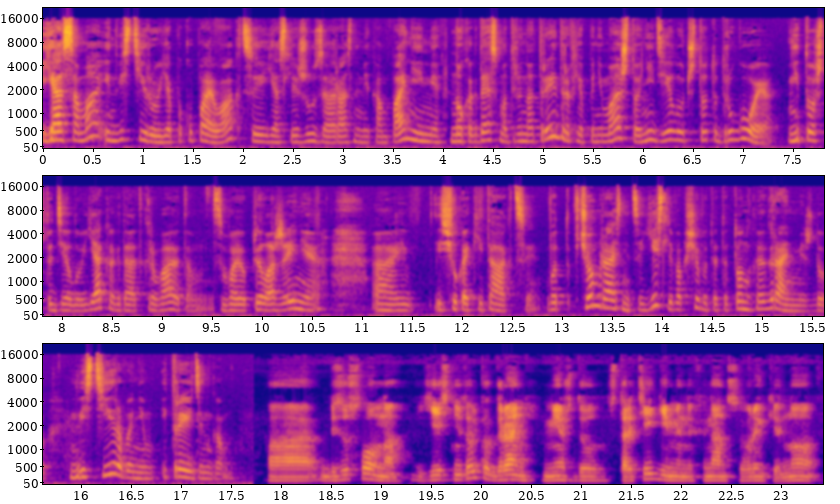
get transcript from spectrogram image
Я сама инвестирую, я покупаю акции, я слежу за разными компаниями, но когда я смотрю на трейдеров, я понимаю, что они делают что-то другое. Не то, что делаю я, когда открываю там свое приложение э, и ищу какие-то акции. Вот в чем разница? Есть ли вообще вот эта тонкая грань между инвестированием и трейдингом? А, безусловно, есть не только грань между стратегиями на финансовом рынке, но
